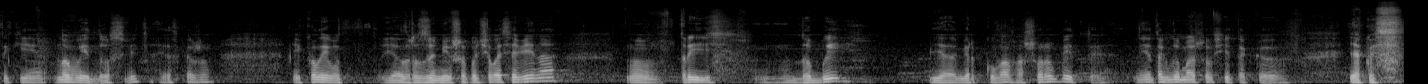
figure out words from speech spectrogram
такий новий досвід, я скажу. І коли от я зрозумів, що почалася війна, ну, три доби я міркував, а що робити. Я так думаю, що всі так е, якось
